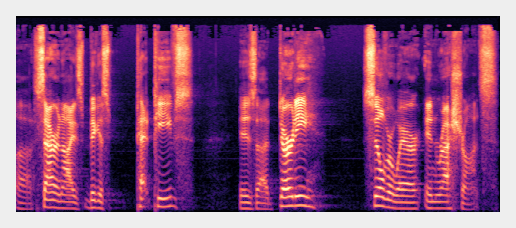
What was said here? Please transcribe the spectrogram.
uh, Sarah and I's biggest pet peeves is uh, dirty silverware in restaurants.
